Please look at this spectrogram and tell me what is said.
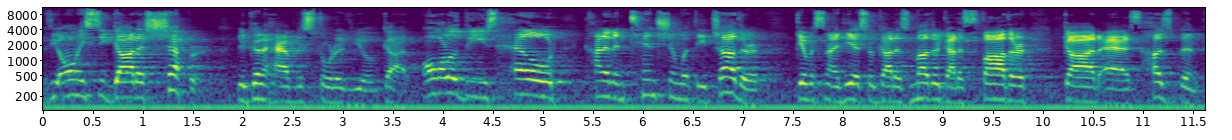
If you only see God as Shepherd, you're going to have a distorted view of God. All of these held kind of in tension with each other give us an idea. So God as Mother, God as Father, God as husband,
